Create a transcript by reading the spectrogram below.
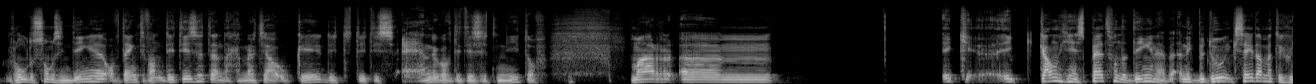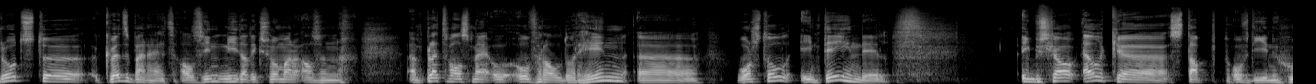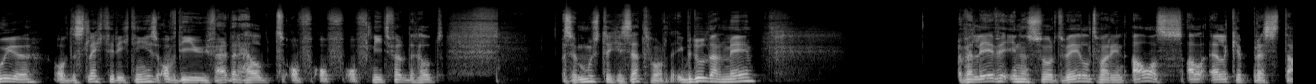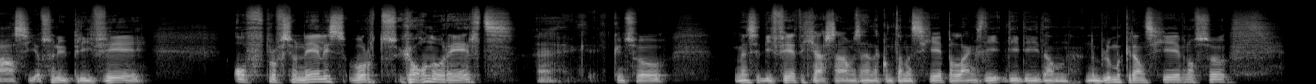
rolde soms in dingen of denkte van dit is het. En dat je merkt, ja oké, dit, dit is eindig of dit is het niet. Of... Maar ehm, ik, ik kan geen spijt van de dingen hebben. En ik bedoel, ik zeg dat met de grootste kwetsbaarheid. Al zien niet dat ik zomaar als een, een pletwals mij overal doorheen eh, worstel. Integendeel. Ik beschouw elke stap, of die in een goede of de slechte richting is, of die u verder helpt of, of, of niet verder helpt, ze moesten gezet worden. Ik bedoel daarmee, we leven in een soort wereld waarin alles, al elke prestatie, of ze nu privé of professioneel is, wordt gehonoreerd. Eh, Je kunt zo mensen die 40 jaar samen zijn, daar komt dan een schepen langs die, die, die dan een bloemenkrans geven of zo.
